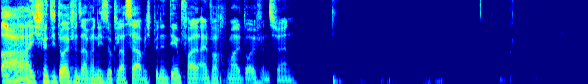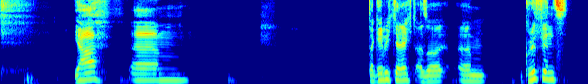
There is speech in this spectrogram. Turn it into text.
Ah, ich finde die Dolphins einfach nicht so klasse, aber ich bin in dem Fall einfach mal Dolphins-Fan. Ja, ähm, da gebe ich dir recht. Also ähm, Griffins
